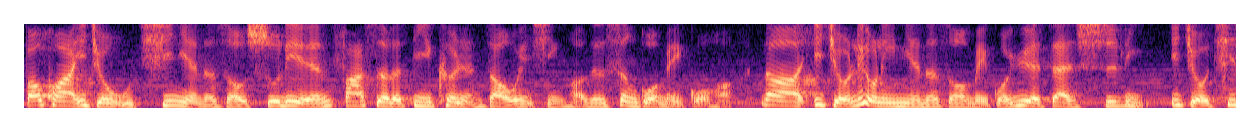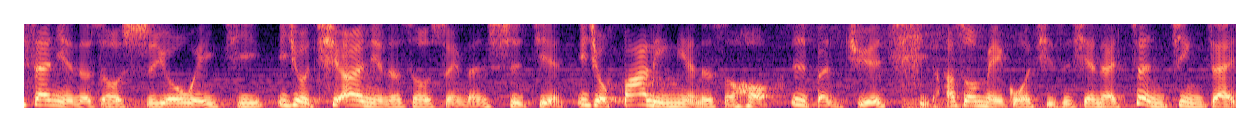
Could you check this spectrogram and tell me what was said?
包括一九五七年的时候，苏联发射了第一颗人造卫星哈，这是胜过美国哈。那一九六零年的时候，美国越战失利；一九七三年的时候，石油危机；一九七二年的时候，水门事件；一九八零年的时候，日本崛起。他说，美国其实现在正正在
